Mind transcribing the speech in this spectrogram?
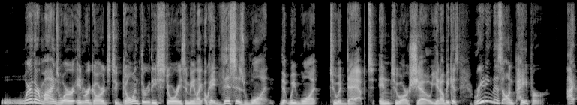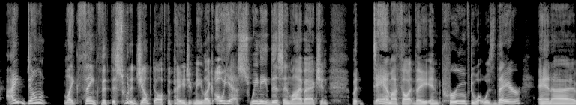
where their minds were in regards to going through these stories and being like, okay, this is one that we want to adapt into our show, you know, because reading this on paper, I I don't like think that this would have jumped off the page at me like, "Oh yes, we need this in live action." But damn, I thought they improved what was there and uh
